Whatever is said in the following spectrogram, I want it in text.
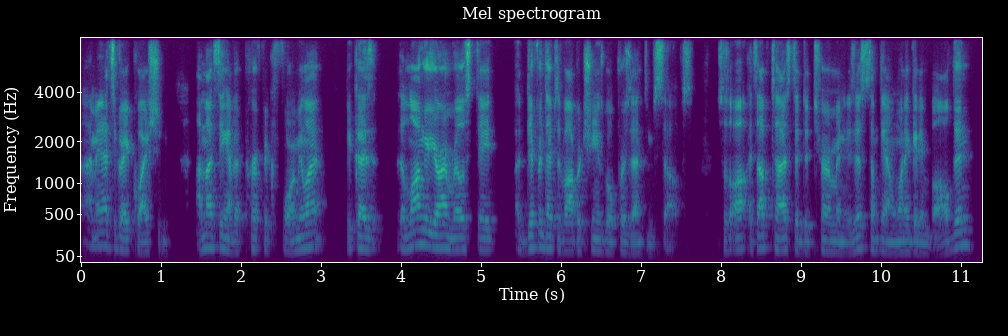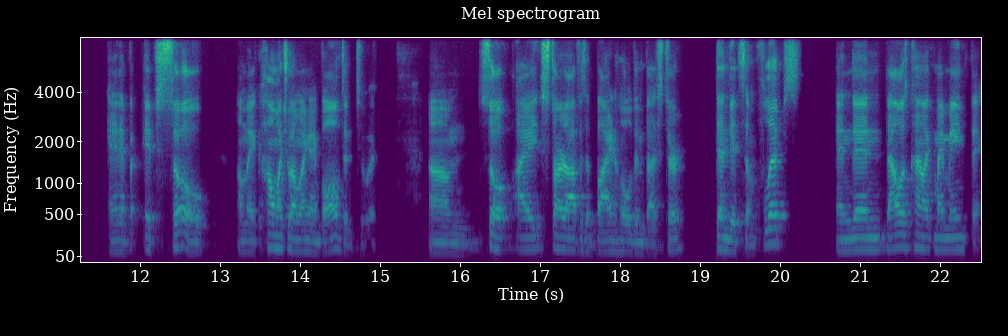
I mean, that's a great question. I'm not saying I have a perfect formula because the longer you are in real estate, uh, different types of opportunities will present themselves. So it's up to us to determine is this something I want to get involved in? And if, if so, I'm like, how much do I want to get involved into it? Um, so I started off as a buy and hold investor, then did some flips. And then that was kind of like my main thing.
